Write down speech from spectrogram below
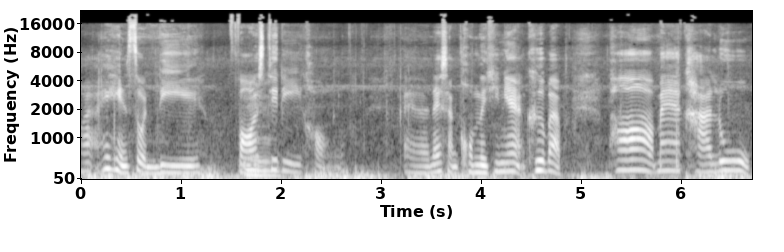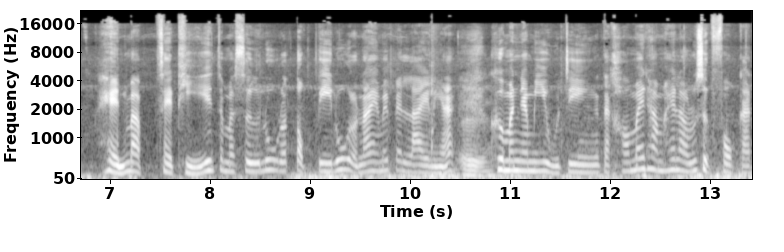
ว่าให้เห็นส่วนดีฟอสอืมที่ดีของเอ่อในสังคมในที่เนี้ยคือแบบพ่อแม่ค้าลูกเห็นแบบเศรษฐีจะมาซื้อลูกแล้วตบตีลูกเหล่านั้นยังไม่เป็นไรอะไรเงี้ยเออคือมันยังมีอยู่จริง แต่เขาไม่ทำให้เรารู้สึกโฟกัส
